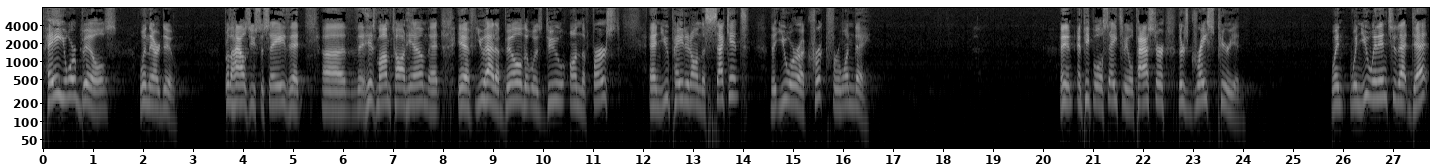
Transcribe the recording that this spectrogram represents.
Pay your bills when they are due. Brother Hiles used to say that uh, that his mom taught him that if you had a bill that was due on the first and you paid it on the second, that you were a crook for one day. And, and people will say to me, Well, Pastor, there's grace period. When, when you went into that debt,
